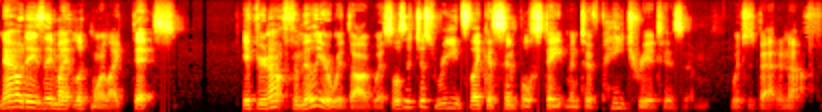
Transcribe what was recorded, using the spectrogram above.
Nowadays they might look more like this. If you're not familiar with dog whistles, it just reads like a simple statement of patriotism, which is bad enough.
